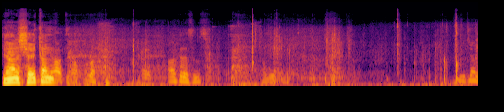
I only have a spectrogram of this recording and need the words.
Yani şeytan Abdullah. Evet, arkadasınız. Alıyorsun. Ederim.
